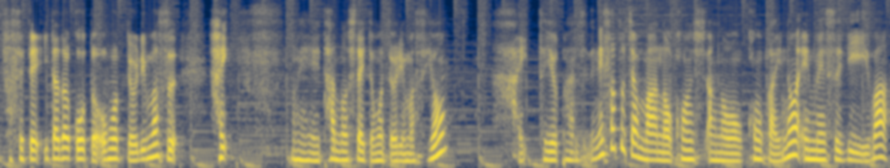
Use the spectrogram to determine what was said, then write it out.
させていただこうと思っております。はい。えー堪能したいと思っておりますよ。はい。という感じでね、さとちゃんもあの、今、あの、今回の MSD は、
